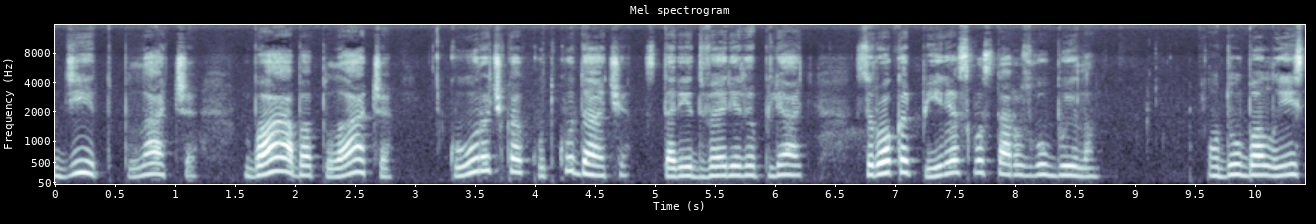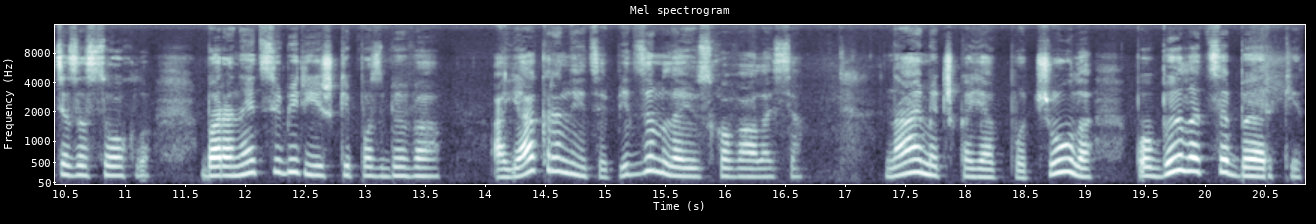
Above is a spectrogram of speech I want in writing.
Дід плаче, баба плаче, курочка кутку даче, старі двері реплять, сорока пір'я з хвоста розгубила. У дуба листя засохло, баранець собі ріжки позбивав, а я криниця під землею сховалася. Наймичка, як почула, побила цеберки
